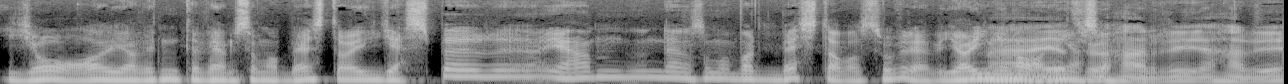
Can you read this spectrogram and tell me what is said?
Ja, jag vet inte vem som var bäst. Jesper, är han den som har varit bäst av oss? Tror vi det? Jag har ingen Nej, aning. jag Alltså. tror Harry, Harry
